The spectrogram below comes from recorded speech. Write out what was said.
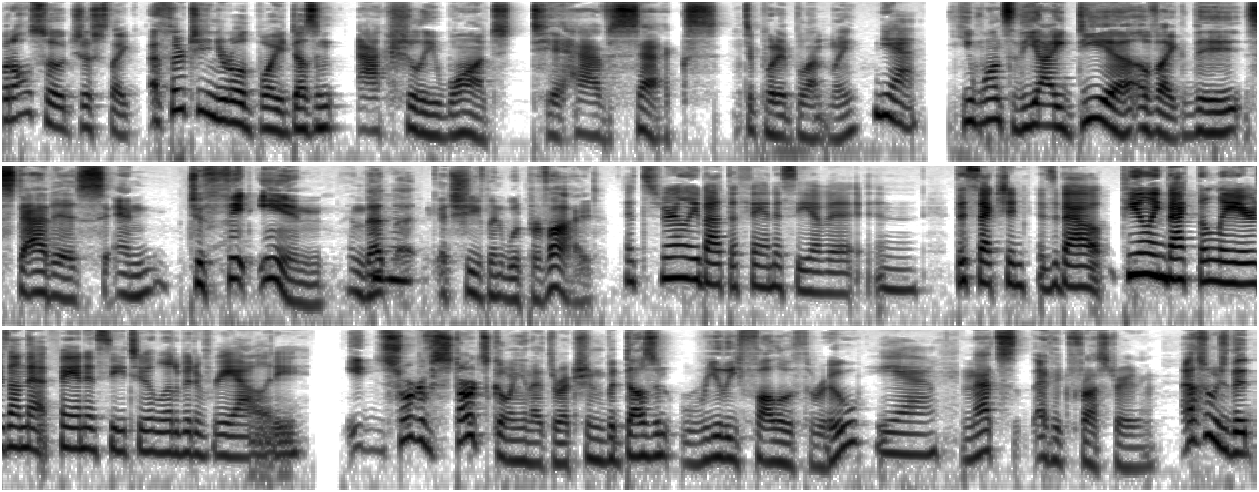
But also, just like a 13 year old boy doesn't actually want to have sex, to put it bluntly. Yeah. He wants the idea of like the status and to fit in, and that uh, achievement would provide. It's really about the fantasy of it. And this section is about peeling back the layers on that fantasy to a little bit of reality. It sort of starts going in that direction, but doesn't really follow through. Yeah. And that's, I think, frustrating. I also wish that,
